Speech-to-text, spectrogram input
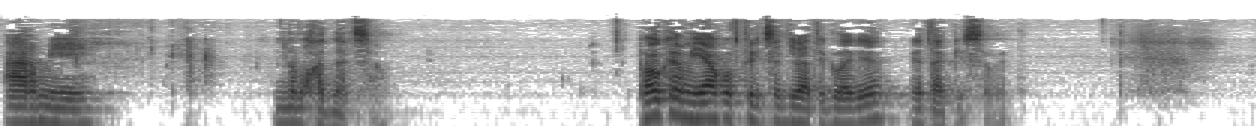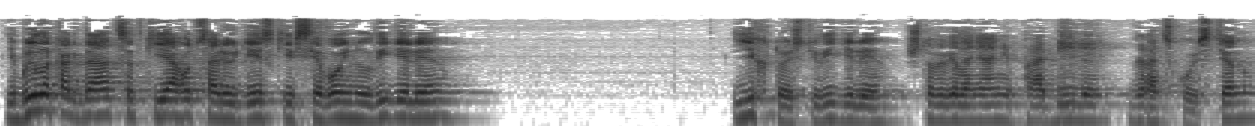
армией Навуходнецера. Пророк Ирмияху в 39 главе это описывает. И было, когда Циткиягу, царь иудейский, все войны увидели их, то есть увидели, что вавилоняне пробили городскую стену,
